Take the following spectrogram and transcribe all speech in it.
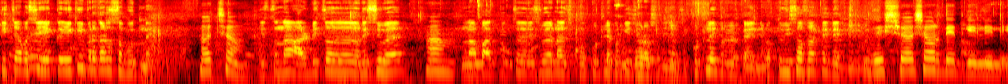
तिच्यापाशी एक एकही प्रकारचं सबूत नाही. अच्छा. तिचं ना आर डीचं रिसिव्ह आहे हा. ना पासबुकचं रिसिव्ह आहे ना कुठल्या प्रकारची झेरॉक्स त्याच्यापाशी कुठल्याही प्रकार काही नाही फक्त विश्वासावर ते देत गेली विश्वासावर देत गेलेली.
